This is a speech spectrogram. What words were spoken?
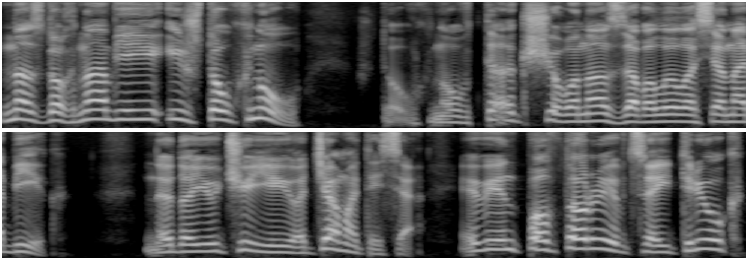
наздогнав її і штовхнув. Штовхнув так, що вона завалилася на бік. Не даючи їй отямитися, він повторив цей трюк,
